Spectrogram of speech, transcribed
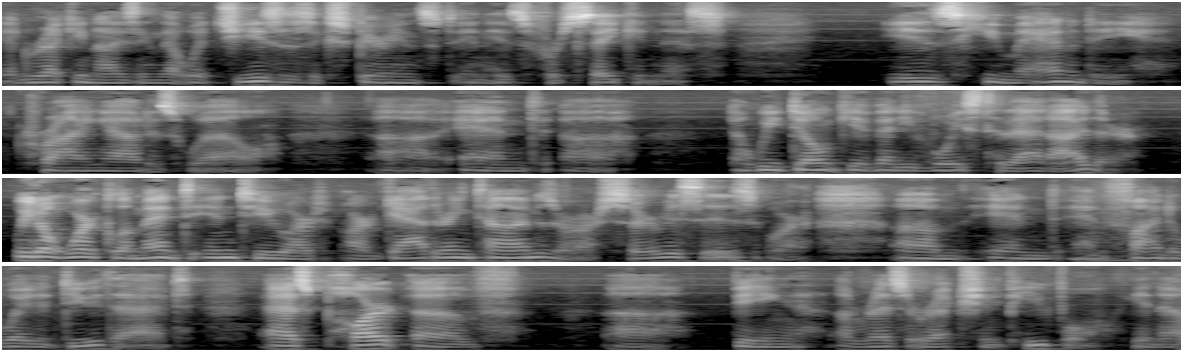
and recognizing that what Jesus experienced in his forsakenness is humanity crying out as well, uh, and uh, and we don't give any voice to that either. We don't work lament into our, our gathering times or our services, or um, and and find a way to do that as part of uh, being a resurrection people. You know,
